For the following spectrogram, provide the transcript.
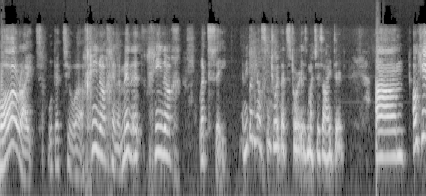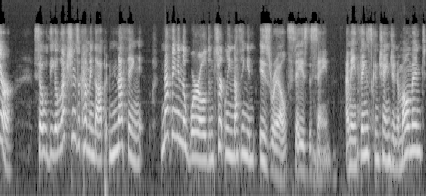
All right, we'll get to uh, chinuch in a minute. Chinuch. Let's see. Anybody else enjoyed that story as much as I did? Um, oh, here. So the elections are coming up. Nothing, nothing in the world, and certainly nothing in Israel, stays the same. I mean, things can change in a moment.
